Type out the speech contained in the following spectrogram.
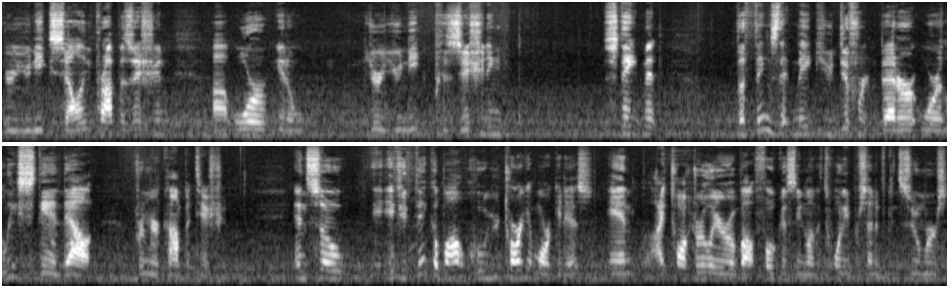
your unique selling proposition, uh, or you know, your unique positioning statement. The things that make you different, better, or at least stand out from your competition. And so, if you think about who your target market is, and I talked earlier about focusing on the 20% of consumers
